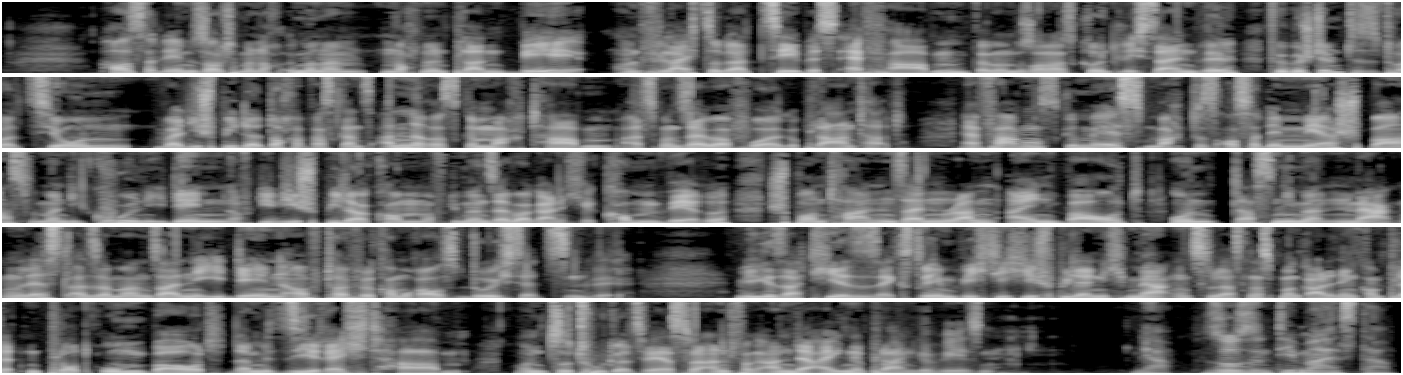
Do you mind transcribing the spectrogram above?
Außerdem sollte man noch immer noch einen Plan B und vielleicht sogar C bis F haben, wenn man besonders gründlich sein will, für bestimmte Situationen, weil die Spieler doch etwas ganz anderes gemacht haben, als man selber vorher geplant hat. Erfahrungsgemäß macht es außerdem mehr Spaß, wenn man die coolen Ideen, auf die die Spieler kommen, auf die man selber gar nicht gekommen wäre, spontan in seinen Run einbaut und das niemanden merken lässt, als wenn man seine Ideen auf Teufel komm raus durchsetzen will. Wie gesagt, hier ist es extrem wichtig, die Spieler nicht merken zu lassen, dass man gerade den kompletten Plot umbaut, damit sie recht haben und so tut, als wäre es von Anfang an der eigene Plan gewesen. Ja, so sind die Meister.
